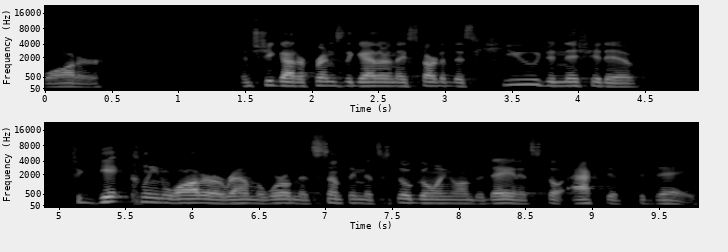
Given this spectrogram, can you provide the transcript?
water. And she got her friends together and they started this huge initiative to get clean water around the world. And it's something that's still going on today and it's still active today.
